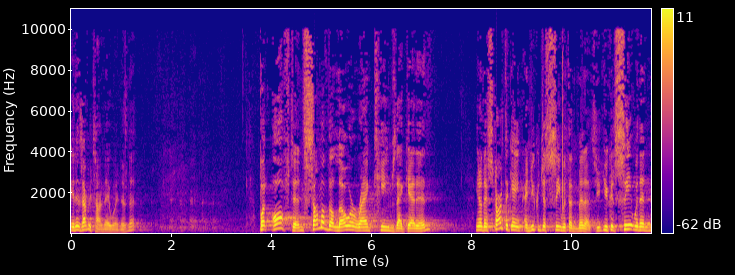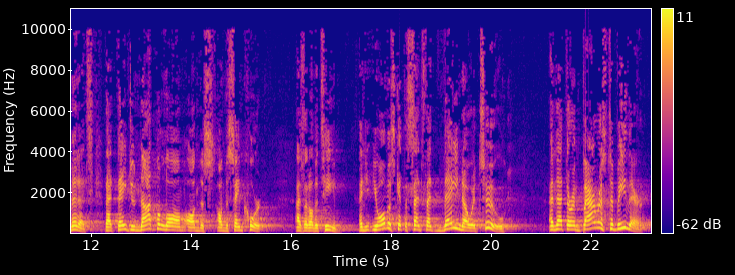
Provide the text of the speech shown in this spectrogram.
it is every time they win, isn't it? But often, some of the lower ranked teams that get in, you know, they start the game and you could just see within minutes. You, you could see it within minutes that they do not belong on the, on the same court as another team. And you, you almost get the sense that they know it too and that they're embarrassed to be there.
